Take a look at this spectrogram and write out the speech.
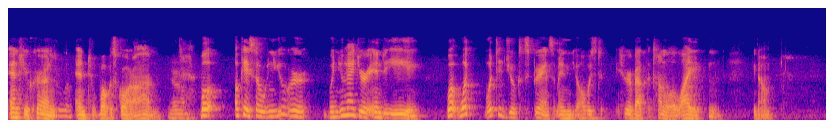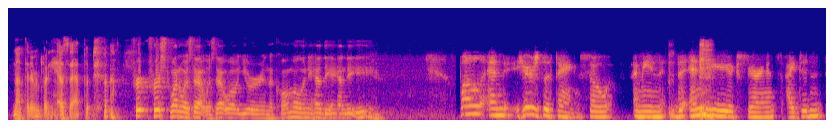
and to your current and to what was going on. Yeah. Well, okay, so when you were when you had your NDE, what what what did you experience? I mean, you always hear about the tunnel of light, and you know, not that everybody has that, but first one was that was that while you were in the coma when you had the NDE? Well, and here's the thing. So, I mean, the NDE experience, I didn't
